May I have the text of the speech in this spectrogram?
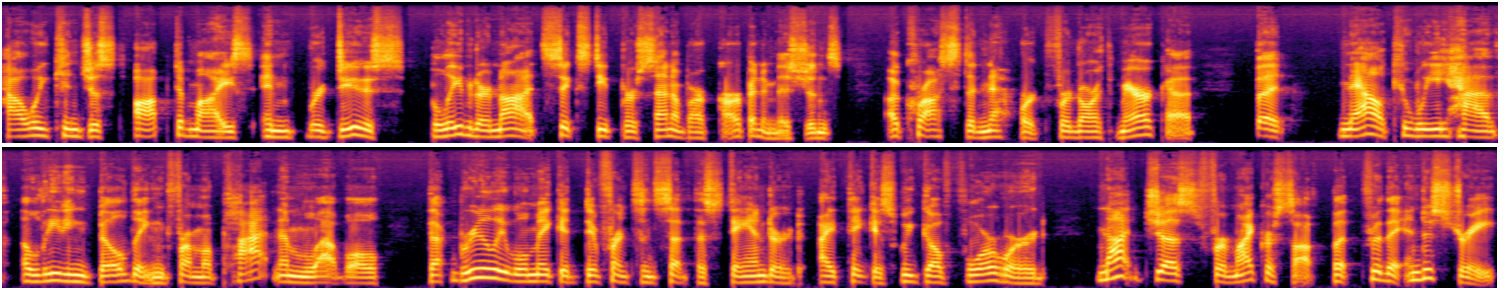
how we can just optimize and reduce, believe it or not, 60% of our carbon emissions across the network for North America. But now, can we have a leading building from a platinum level that really will make a difference and set the standard, I think, as we go forward, not just for Microsoft, but for the industry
